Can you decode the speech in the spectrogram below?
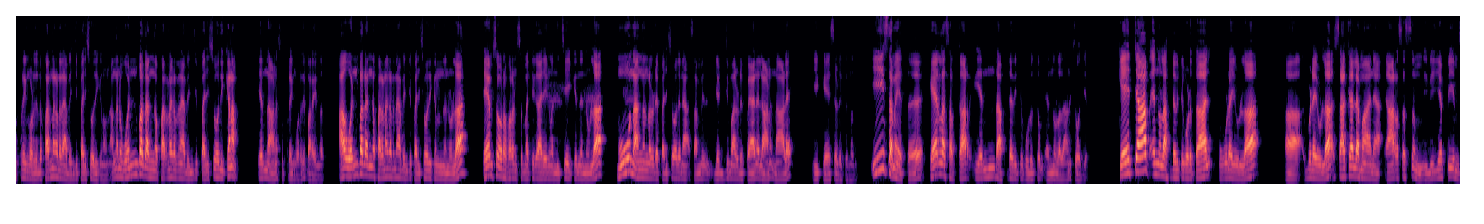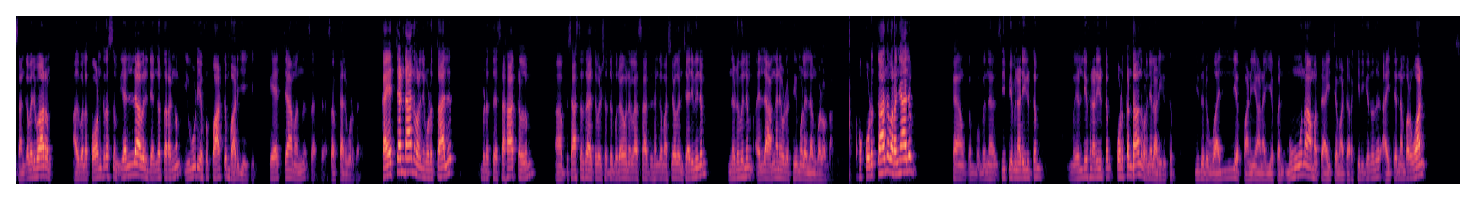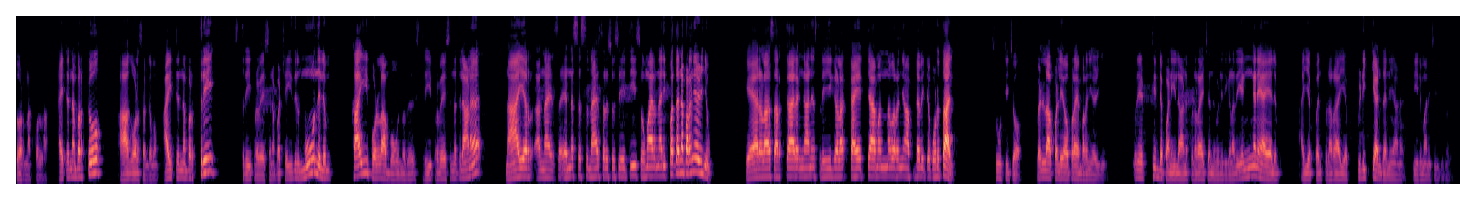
സുപ്രീം കോടതിയുടെ ഭരണഘടനാ ബെഞ്ച് പരിശോധിക്കണമെന്ന്. അങ്ങനെ ഒൻപതംഗ ഭരണഘടനാ ബെഞ്ച് പരിശോധിക്കണം എന്നാണ് സുപ്രീം കോടതി പറയുന്നത്. ആ ഒൻപതംഗ ഭരണഘടനാ ബെഞ്ച് പരിശോധിക്കുന്നതിനുള്ള ടേംസ് ഓഫ് റെഫറൻസും മറ്റു കാര്യങ്ങളും നിശ്ചയിക്കുന്നതിനുള്ള മൂന്ന് അംഗങ്ങളുടെ പരിശോധന സംവി ജഡ്ജിമാരുടെ പാനലാണ് നാളെ ഈ കേസ് എടുക്കുന്നത് ഈ സമയത്ത് കേരള സർക്കാർ എന്ത് അഫ്ഡവിറ്റ് കൊടുക്കും എന്നുള്ളതാണ് ചോദ്യം. കേറ്റാം എന്നുള്ള അഫ്ഡവിറ്റ് കൊടുത്താൽ കൂടെയുള്ള ഇവിടെയുള്ള സകലമാന ആർ എസ് എസും ബി ജെ പിയും സംഘപരിവാറും അതുപോലെ കോൺഗ്രസും എല്ലാവരും രംഗത്തിറങ്ങും യു ഡി എഫ് പാട്ടും പാടി ജയിക്കും. കയറ്റാമെന്ന് സർക്കാർ- കൊടുത്താൽ. കയറ്റണ്ട എന്ന് പറഞ്ഞു കൊടുത്താൽ ഇവിടുത്തെ സഹാക്കളിലും ശാസ്ത്ര സാഹിത്യ പരിഷത്തും പുരോഗമന സാഹിത്യ സംഘം അശോകൻ ചരിവിലും നെടുവിലും എല്ലാം അങ്ങനെയുള്ള ടീമുകളെല്ലാം ബളം ഉണ്ടാക്കും. അപ്പോൾ കൊടുക്കാമെന്ന് പറഞ്ഞാലും പിന്നെ സി പി എമ്മിന് അടികിട്ടും എൽ ഡി എഫിന് അടികിട്ടും കൊടുക്കണ്ടെന്ന് പറഞ്ഞാൽ അടികിട്ടും ഇതൊരു വലിയ പണിയാണ് അയ്യപ്പൻ. മൂന്നാമത്തെ ഐറ്റമായിട്ട് ഇറക്കിയിരിക്കുന്നത്. ഐറ്റം നമ്പർ വൺ സ്വർണക്കൊള്ള. ഐറ്റം നമ്പർ ടു ആഗോള സംഗമം. ഐറ്റം നമ്പർ ത്രീ സ്ത്രീ പ്രവേശനം. പക്ഷേ ഇതിൽ മൂന്നിലും കൈ പൊള്ളാൻ പോകുന്നത് സ്ത്രീ പ്രവേശനത്തിലാണ്. Nair N S S Nair society Sukumaran Nair ഇപ്പം തന്നെ പറഞ്ഞു കഴിഞ്ഞു. കേരള സർക്കാർ എങ്ങാനും സ്ത്രീകളെ കയറ്റാമെന്ന് പറഞ്ഞു അഫിഡവിറ്റ് കൊടുത്താൽ സൂക്ഷിച്ചോ? വെള്ളാപ്പള്ളി അഭിപ്രായം പറഞ്ഞു കഴിഞ്ഞു. ഒരു എട്ടിന്റെ പണിയിലാണ് പിണറായി ചെന്ന് വീണിരിക്കുന്നത് എങ്ങനെയായാലും അയ്യപ്പൻ പിണറായിയെ പിടിക്കാൻ തന്നെയാണ് തീരുമാനിച്ചിരിക്കുന്നത്.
